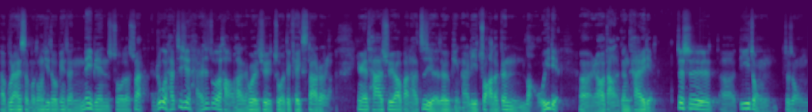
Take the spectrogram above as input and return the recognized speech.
啊，不然什么东西都变成那边说了算。如果他继续还是做得好的话，它会去做 the Kickstarter 了，因为他需要把他自己的这个品牌力抓得更牢一点啊，然后打得更开一点。这是呃第一种这种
